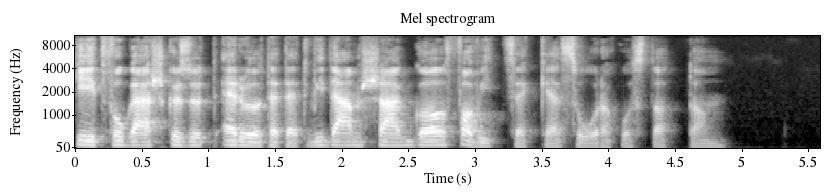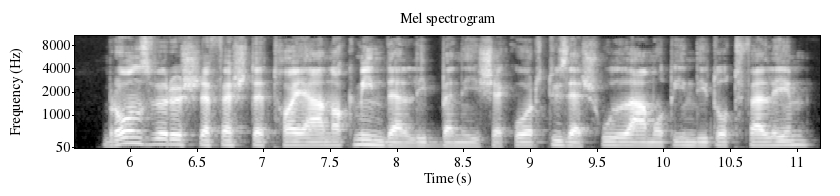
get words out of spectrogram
két fogás között erőltetett vidámsággal, faviccekkel szórakoztattam. Bronzvörösre festett hajának minden libbenésekor tüzes hullámot indított felém,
